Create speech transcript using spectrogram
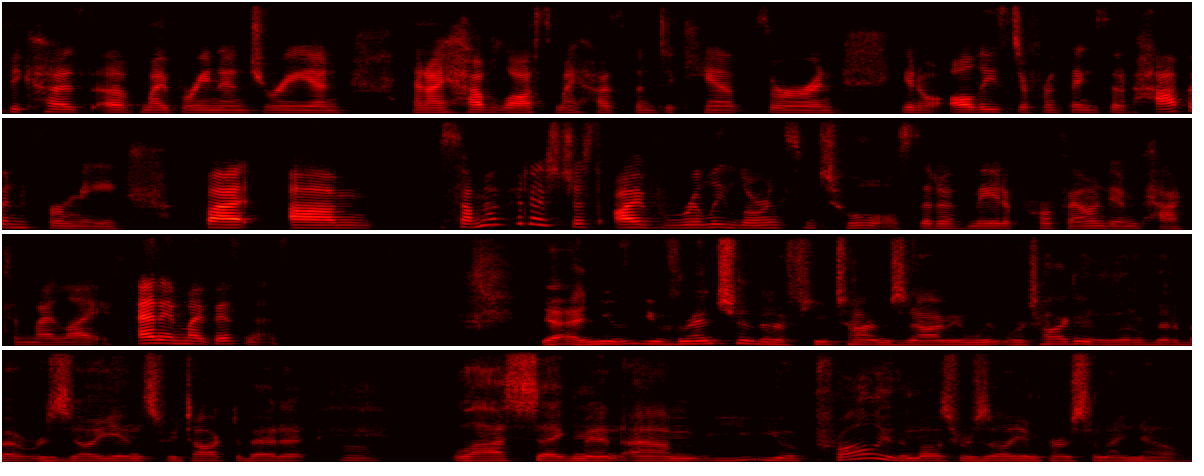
because of my brain injury and and i have lost my husband to cancer and you know all these different things that have happened for me. But um some of it is just i've really learned some tools that have made a profound impact in my life and in my business. Yeah and you've, you've mentioned it a few times now. I mean we, are talking a little bit about resilience. We talked about it mm. last segment. Um, you, are probably the most resilient person i know.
